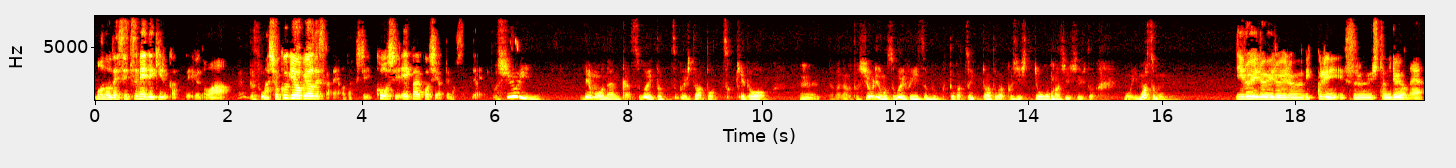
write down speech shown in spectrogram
もので説明できるかっていうのは、まあ、職業病ですかね、私。講師、英会話講師やってますんで。年寄りでもなんかすごいとっつく人はとっつくけど、うん。なんかなんか年寄りでもすごい Facebook とか Twitter とか駆使して情報発信してる人もういますもんね。いるいるいるいる、びっくりする人いるよね。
